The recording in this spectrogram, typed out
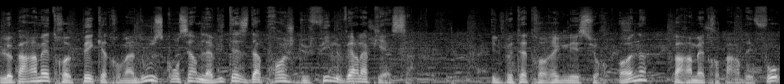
Le paramètre P92 concerne la vitesse d'approche du fil vers la pièce. Il peut être réglé sur ON, paramètre par défaut,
